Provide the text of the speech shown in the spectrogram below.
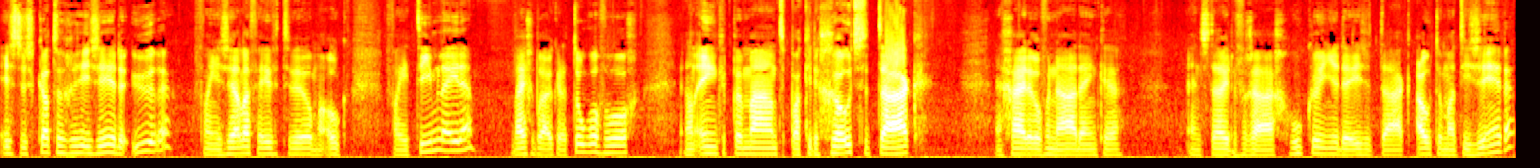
is dus categoriseer de uren van jezelf eventueel, maar ook van je teamleden. Wij gebruiken daar Toggle voor. En dan één keer per maand pak je de grootste taak en ga je erover nadenken en stel je de vraag: hoe kun je deze taak automatiseren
